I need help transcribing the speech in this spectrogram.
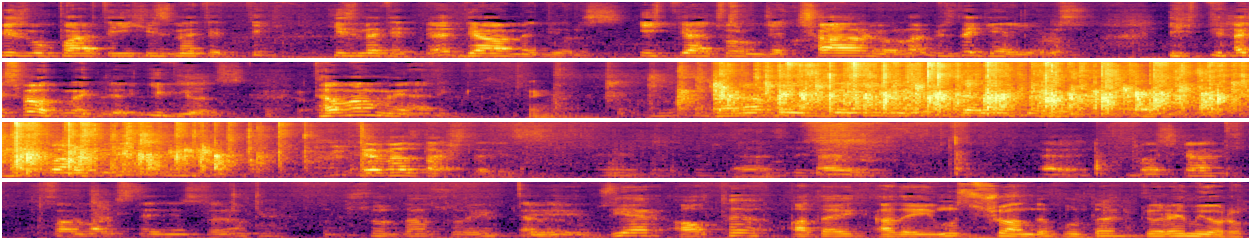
Biz bu partiyi hizmet ettik. Hizmet etmeye devam ediyoruz. İhtiyaç olunca çağırıyorlar. Biz de geliyoruz. İhtiyaç olmayınca gidiyoruz. Tamam mı yani? Kenan Bey size iyi selam söylüyorum. Bu partinin temel taşlarıyız. Evet. Evet. Başka sormak istediğiniz soru? Bir soru daha sorayım. Tabii. Ee, diğer altı aday adayımız şu anda burada göremiyorum.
